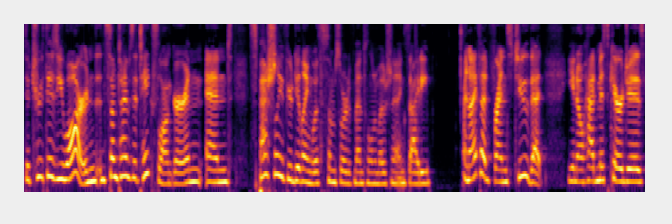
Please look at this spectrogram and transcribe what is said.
the truth is you are and, and, sometimes it takes longer. And and especially if you're dealing with some sort of mental and emotional anxiety. And i've had friends too that you know had miscarriages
